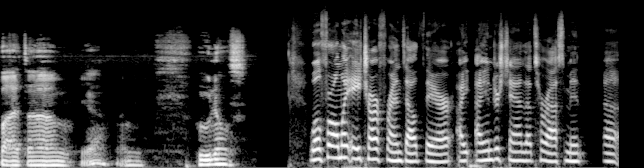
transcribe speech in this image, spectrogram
But um, yeah, I mean, who knows? Well, for all my HR friends out there, I, I understand that's harassment. Uh,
